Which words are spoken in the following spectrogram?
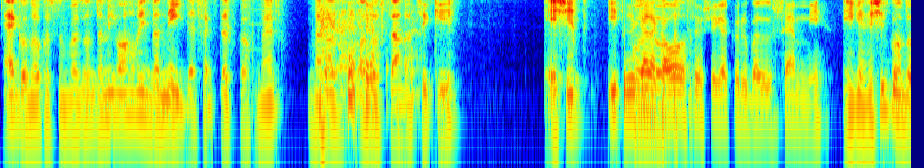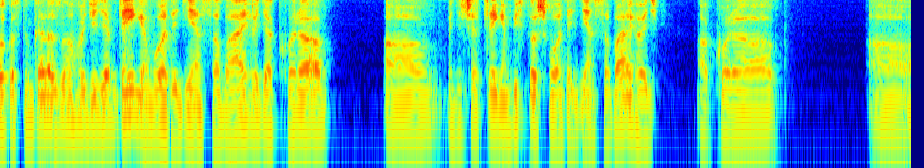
elgondolkoztunk azon, de mi van, ha mind a négy defektet kap, mert, mert az, az aztán a ciki. És itt, itt ennek a valószínűsége körülbelül semmi. Igen, és itt gondolkoztunk el azon, hogy ugye régen volt egy ilyen szabály, hogy akkor a, a vagy régen biztos volt egy ilyen szabály, hogy akkor a, a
